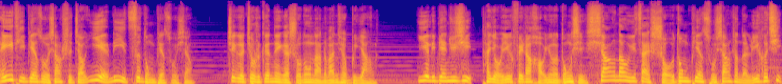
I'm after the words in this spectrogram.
，AT 变速箱是叫液力自动变速箱。这个就是跟那个手动挡的完全不一样了。液力变矩器它有一个非常好用的东西，相当于在手动变速箱上的离合器。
